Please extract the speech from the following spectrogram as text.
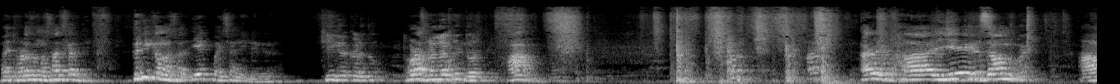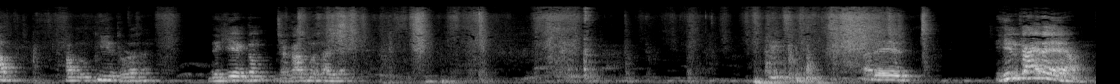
भाई थोड़ा सा मसाज कर दे। का मसाज एक पैसा नहीं लगेगा। ठीक है कर दो। थोड़ा सा लेकिन दे हाँ। अरे भाई ये एकदम आप आप रुकिए थोड़ा सा। देखिए एकदम झकास मसाज है अरे हिल काहे रहे हैं आप?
